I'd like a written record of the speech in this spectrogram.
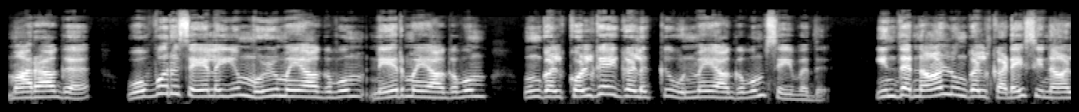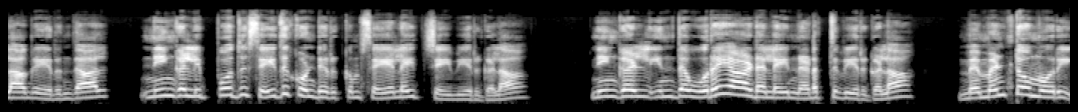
மாறாக ஒவ்வொரு செயலையும் முழுமையாகவும் நேர்மையாகவும் உங்கள் கொள்கைகளுக்கு உண்மையாகவும் செய்வது. இந்த நாள் உங்கள் கடைசி நாளாக இருந்தால் நீங்கள் இப்போது செய்து கொண்டிருக்கும் செயலைச் செய்வீர்களா? நீங்கள் இந்த உரையாடலை நடத்துவீர்களா? மெமெண்டோமொரி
